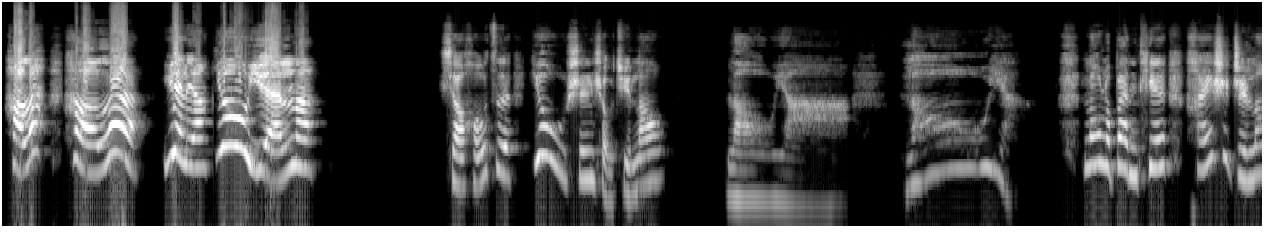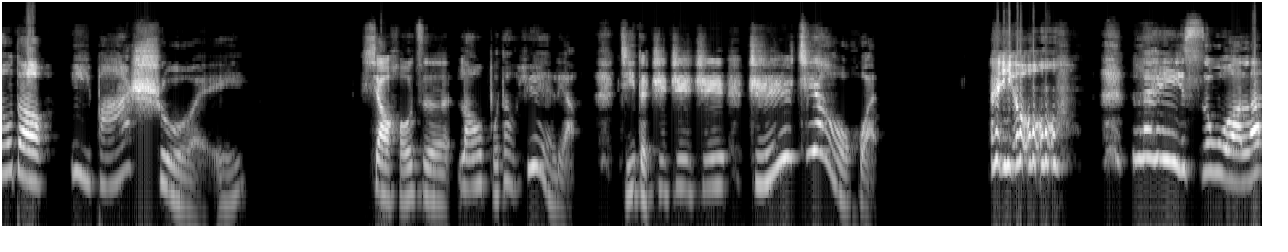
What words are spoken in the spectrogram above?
好了，好了！”月亮又圆了，小猴子又伸手去捞，捞呀捞呀，捞了半天，还是只捞到一把水。小猴子捞不到月亮，急得吱吱吱直叫唤：“哎呦，累死我了！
